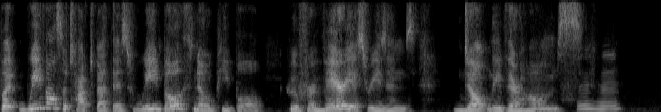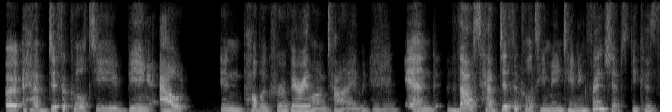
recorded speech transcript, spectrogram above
but we've also talked about this we both know people who for various reasons don't leave their homes mm-hmm. uh, have difficulty being out in public for a very long time mm-hmm. and thus have difficulty maintaining friendships because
